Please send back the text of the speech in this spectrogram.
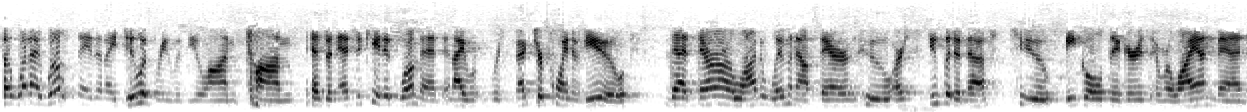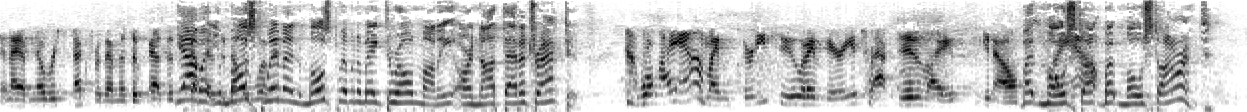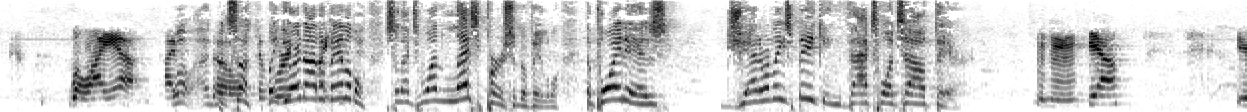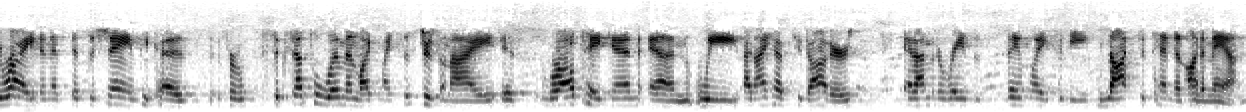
But what I will say that I do agree with you on, Tom, as an educated woman, and I respect your point of view, that there are a lot of women out there who are stupid enough to be gold diggers and rely on men, and I have no respect for them as a as a Yeah, but as most woman. women, most women who make their own money are not that attractive. Well, I am. I'm 32, and I'm very attractive. I, you know. But most, are, but most aren't. well, I am. I, Well, uh, so but, so, but word- you're not I- available. So that's one less person available. The point is, generally speaking, that's what's out there. Mhm. Yeah. You're right, and it's it's a shame because for successful women like my sisters and I, it's we're all taken, and we and I have two daughters, and I'm going to raise them the same way to be not dependent on a man.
